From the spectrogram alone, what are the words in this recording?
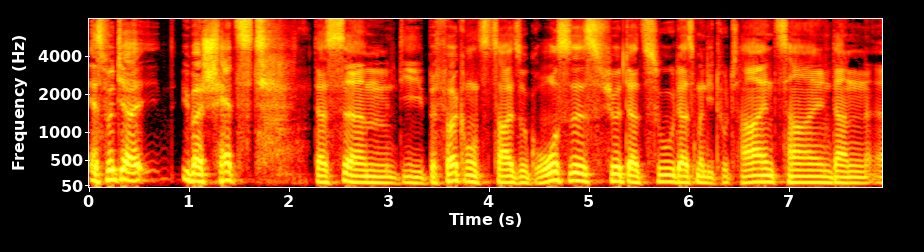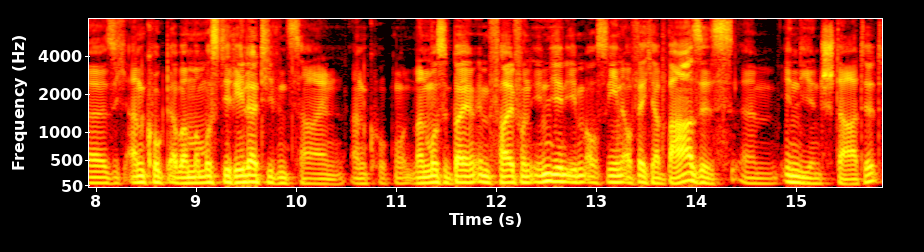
es wird ja überschätzt, dass ähm, die Bevölkerungszahl so groß ist, führt dazu, dass man die totalen Zahlen dann äh, sich anguckt, aber man muss die relativen Zahlen angucken. Und man muss bei, im Fall von Indien eben auch sehen, auf welcher Basis ähm, Indien startet.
